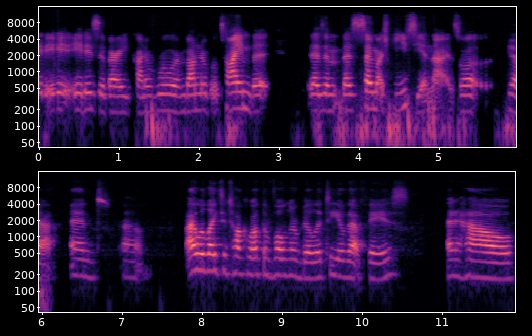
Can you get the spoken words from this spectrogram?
it, it, it is a very kind of raw and vulnerable time but there's a there's so much beauty in that as well yeah and um, i would like to talk about the vulnerability of that phase and how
